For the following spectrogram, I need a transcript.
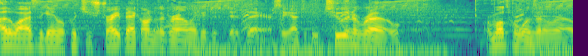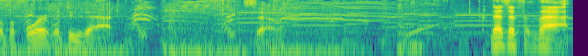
Otherwise, the game will put you straight back onto the ground like it just did there. So you have to do two in a row, or multiple ones in a row, before it will do that. So, that's it for that.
